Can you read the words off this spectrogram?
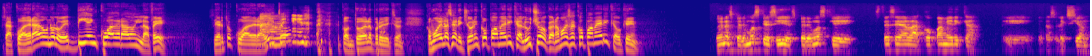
O sea, cuadrado uno lo ve bien cuadrado en la fe. ¿Cierto? Cuadradito ah, con toda la proyección. ¿Cómo es la selección en Copa América, Lucho? ¿Ganamos esa Copa América o qué? Bueno, esperemos que sí, esperemos que este sea la Copa América de, la selección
